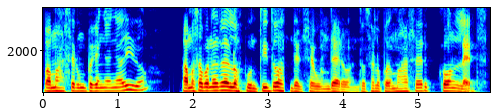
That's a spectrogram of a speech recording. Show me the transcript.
Vamos a hacer un pequeño añadido Vamos a ponerle los puntitos del segundero, entonces lo podemos hacer con LEDs.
